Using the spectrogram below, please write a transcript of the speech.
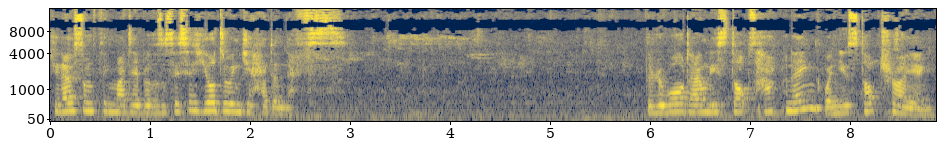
Do you know something, my dear brothers and sisters? You're doing jihad and nafs. The reward only stops happening when you stop trying.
